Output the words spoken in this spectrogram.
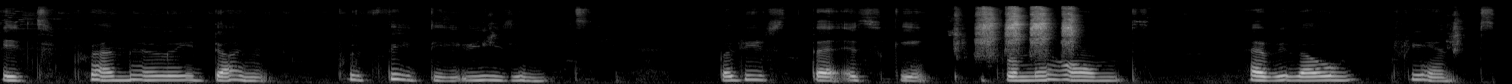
It's primarily done safety reasons. Budgies that escape from their homes have a low chance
